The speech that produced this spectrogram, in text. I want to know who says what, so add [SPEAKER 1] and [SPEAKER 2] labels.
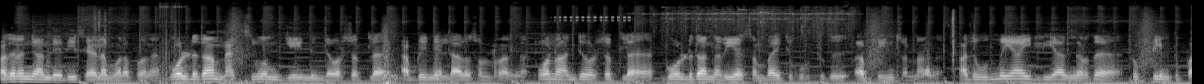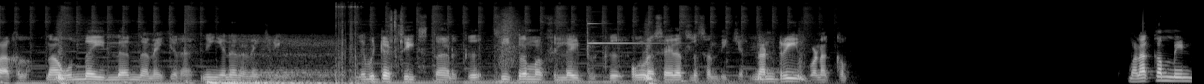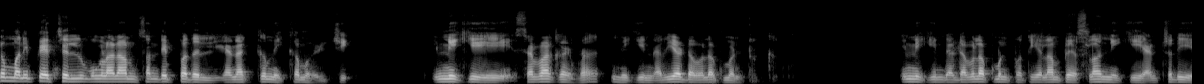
[SPEAKER 1] பதினஞ்சாம் தேதி சேலம் வரப்போறேன். கோல்டு தான் மேக்ஸிமம் கெயின் இந்த வருஷத்துல அப்படின்னு எல்லாரும் சொல்றாங்க. போன அஞ்சு வருஷத்துல கோல்டு தான் நிறைய சம்பாதிச்சு கொடுத்தது அப்படின்னு சொன்னாங்க. அது உண்மையா இல்லையாங்கிறத 15th பார்க்கலாம். நான் உண்மை இல்லைன்னு நினைக்கிறேன். நீங்க என்ன நினைக்கிறீங்க? லிமிட்டட் சீட்ஸ் தான் இருக்கு. சீக்கிரமா ஃபில் ஆயிட்டு இருக்கு. உங்களை சேலத்துல சந்திக்க நன்றி வணக்கம். வணக்கம் மீண்டும் மணிப்பேச்சில் உங்களை நாம் சந்திப்பதில் எனக்கு மிக்க மகிழ்ச்சி. இன்னைக்கு செவ்வாய்க்கிழமை இன்னைக்கு நிறைய டெவலப்மெண்ட் இருக்குது இன்றைக்கி இந்த டெவலப்மெண்ட் பற்றியெல்லாம் பேசலாம். இன்னைக்கு ஆக்சுவலி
